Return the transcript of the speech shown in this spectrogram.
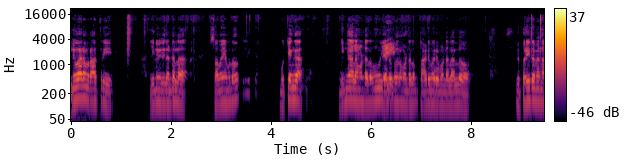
శనివారం రాత్రి ఎనిమిది గంటల సమయంలో ముఖ్యంగా లింగాల మండలము ఎల్లనూరు మండలం తాడిమరి మండలాల్లో విపరీతమైన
